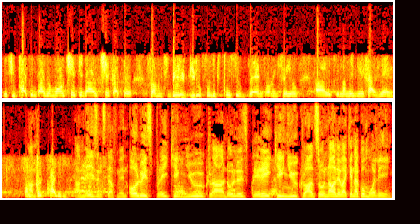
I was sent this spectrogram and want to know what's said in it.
if you pass in by the mall, check it out. Check out the, some very beautiful exclusive brands on sale. Uh, it's an amazing time, yeah. Some good quality. Amazing stuff, man. Always breaking new ground. Always breaking new ground. So now le bakena ko malling.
